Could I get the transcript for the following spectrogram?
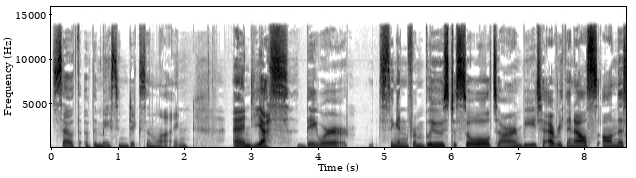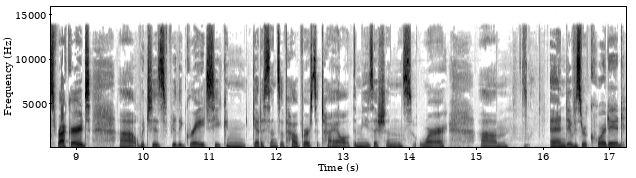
south of the Mason Dixon line. And yes, they were singing from blues to soul to R&B to everything else on this record, uh, which is really great. So you can get a sense of how versatile the musicians were. Um, and it was recorded,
